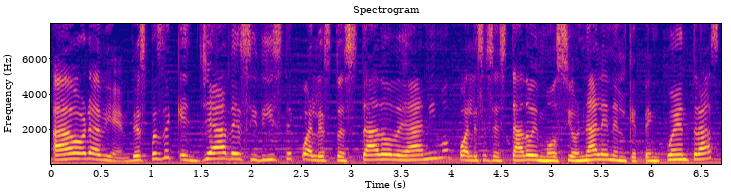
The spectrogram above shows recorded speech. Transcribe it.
Ahora bien, después de que ya decidiste cuál es tu estado de ánimo, cuál es ese estado emocional en el que te encuentras,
